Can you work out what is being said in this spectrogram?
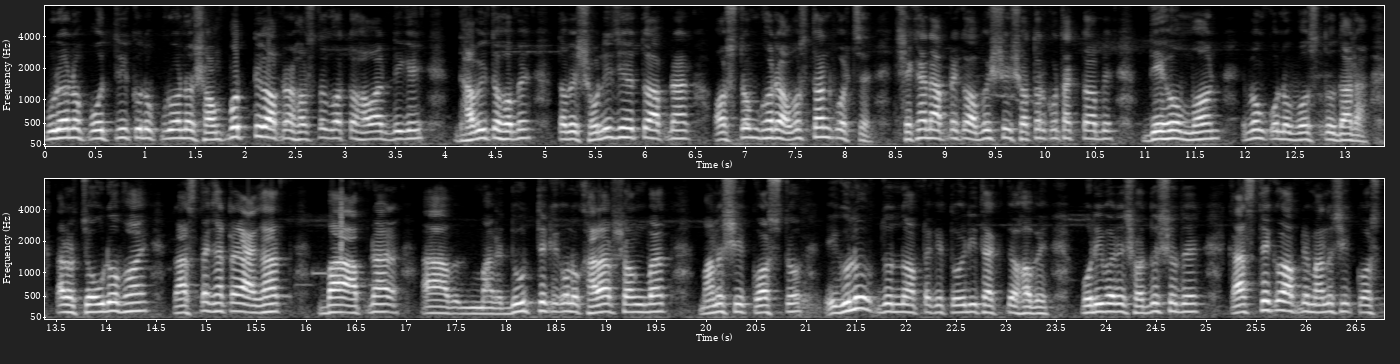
পুরানো পৈতৃক, কোনো পুরনো সম্পত্তিও আপনার হস্তগত হওয়ার দিকে ধাবিত হবে। তবে শনি যেহেতু আপনার অষ্টম ঘরে অবস্থান করছে, সেখানে আপনাকে অবশ্যই সতর্ক থাকতে হবে দেহ, মন এবং কোনো বস্তু দ্বারা। কারণ চৌরভ ভয় রাস্তাঘাটে আঘাত বা আপনার মানে দূর থেকে কোনো খারাপ সংবাদ, মানসিক কষ্ট, এগুলোর জন্য আপনাকে তৈরি থাকতে হবে। পরিবারের সদস্যদের কাছ থেকেও আপনি মানসিক কষ্ট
